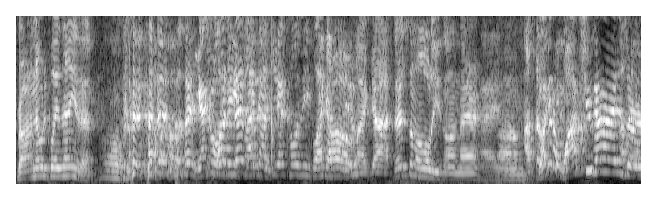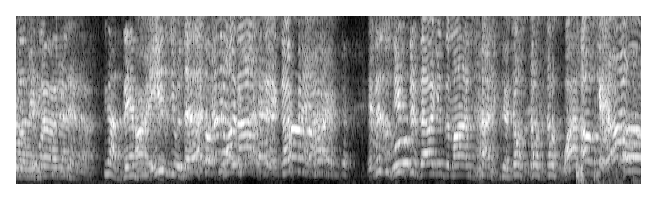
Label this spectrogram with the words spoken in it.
Bro, I don't know nobody plays any of them. Oh. You got Call of Duty Black Ops. You got Call of Duty Black Ops Oh 2? my gosh, there's some oldies on there. Nice. Um, Do I gotta watch you guys or? No, like- no, no, no. you got Bamboo. All right, easy with that. That's one object. All right, all right. If this was YouTube, that would get demonetized. Yo, toss it, toss it, toss it. Wow. Okay. Oh,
